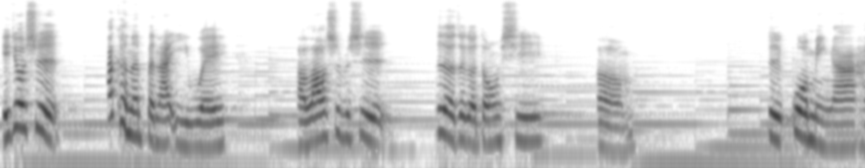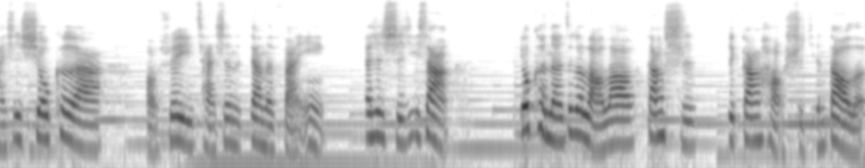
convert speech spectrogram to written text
也就是他可能本来以为姥姥是不是吃了这个东西，嗯，是过敏啊，还是休克啊，哦，所以产生了这样的反应。但是实际上，有可能这个姥姥当时是刚好时间到了，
